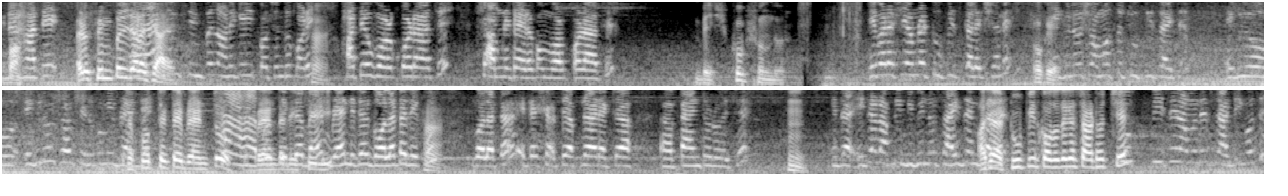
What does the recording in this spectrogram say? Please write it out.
এটা হাতে একটু সিম্পল যারা চায়। সিম্পল অনেকেই পছন্দ করে। হ্যাঁ। হাতেও ওয়ার্ক করা আছে সামনেটা এরকম ওয়ার্ক করা আছে। বেশ খুব সুন্দর। এবার আসি আমরা টু পিস কালেকশনে এগুলো সমস্ত টু পিস আইটেম এগুলো এগুলো সব সেরকমই ব্র্যান্ড প্রত্যেকটাই ব্র্যান্ড তো? হ্যাঁ হ্যাঁ ব্র্যান্ডটা প্রত্যেকটা দেখিয়ে ব্র্যান্ড ব্র্যান্ড এটার গলাটা দেখুন। হ্যাঁ। গলাটা এটার সাথে আপনার একটা প্যান্টও রয়েছে। হুম। এটা এটার আপনি বিভিন্ন সাইজ এন্ড আচ্ছা টু পিস কত থেকে স্টার্ট হচ্ছে? টু পিসের আমাদের স্টার্টিং হচ্ছে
